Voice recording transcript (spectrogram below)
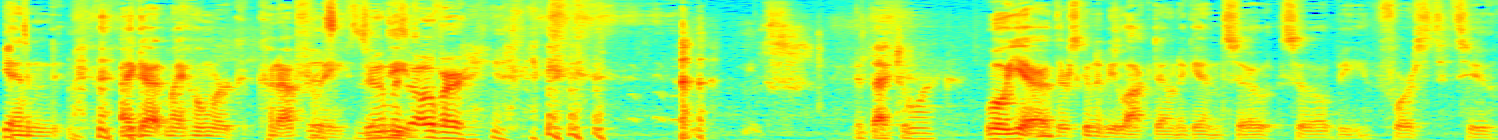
Get to- and I got my homework cut out for This me. Zoom The- is over. Get back to work. Well, yeah, there's going to be lockdown again, so so I'll be forced to.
